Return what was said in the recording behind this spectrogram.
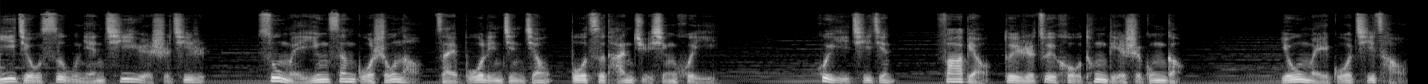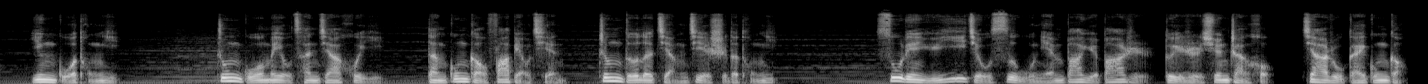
一九四五年七月十七日，苏美英三国首脑在柏林近郊波茨坦举行会议。会议期间，发表对日最后通牒式公告，由美国起草，英国同意。中国没有参加会议，但公告发表前征得了蒋介石的同意。苏联于一九四五年八月八日对日宣战后，加入该公告。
